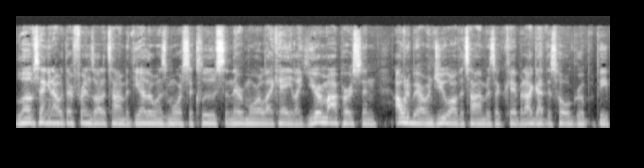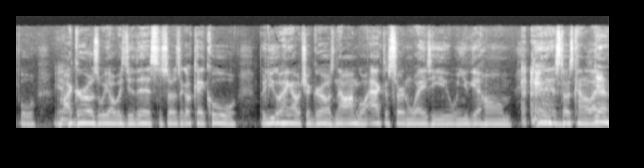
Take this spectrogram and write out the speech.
loves hanging out with their friends all the time, but the other one's more secluse and they're more like, hey, like you're my person. I want to be around you all the time, but it's like, okay, but I got this whole group of people. My girls, we always do this. And so it's like, okay, cool. But you go hang out with your girls. Now I'm going to act a certain way to you when you get home. And then it starts kind of like Yeah.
